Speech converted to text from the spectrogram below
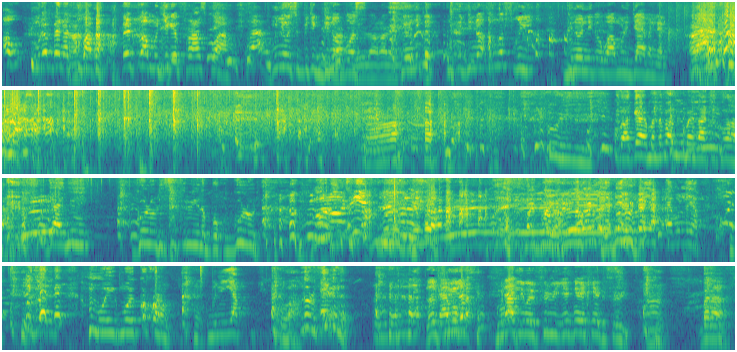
aw mu dem benn tubaab benn tubaab mu jógee France quoi. mu ñëw si bitik dino boos. ñëw ni ko ni ko dino am nga fruit dino ni ko waaw mu ne jaay ma nen. oui. waa gars yi man dafa am ñu may laajte quoi gars yi ñu ni Golodi si fruit yi la bokk Golodi. Golodi. mooy booy mooy mooy kokorom bu ñu yàpp. waaw loolu fekk la. loolu fruit la. bu naan li mooy fruit yéen ñooy xeetu fruit. banaan.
